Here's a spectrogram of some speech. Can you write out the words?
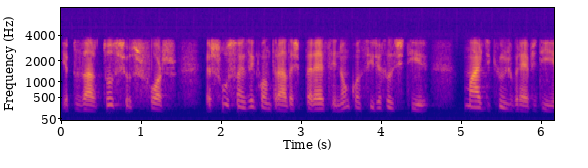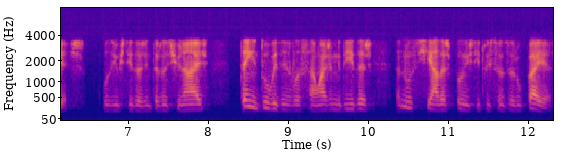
E apesar de todos os seus esforços, as soluções encontradas parecem não conseguir resistir mais do que uns breves dias. Os investidores internacionais têm dúvida em relação às medidas anunciadas pelas instituições europeias.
